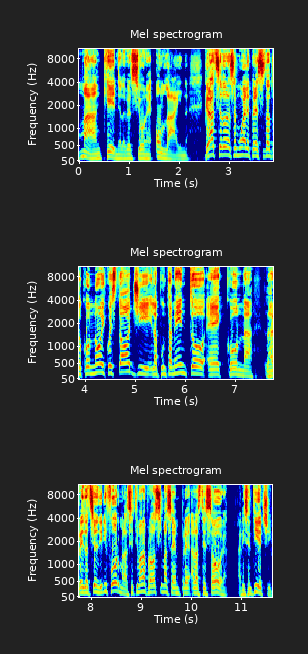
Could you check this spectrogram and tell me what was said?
ma anche nella versione online. Grazie allora Samuele per essere stato con noi quest'oggi. L'appuntamento è con la redazione di Riforma la settimana prossima sempre alla stessa ora. A risentirci.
